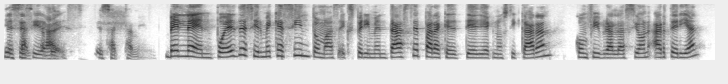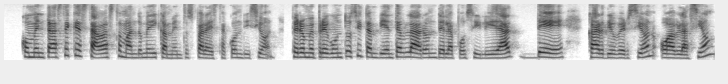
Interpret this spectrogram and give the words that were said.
necesidades. Exactamente. Belén, ¿puedes decirme qué síntomas experimentaste para que te diagnosticaran con fibrilación arterial? Comentaste que estabas tomando medicamentos para esta condición, pero me pregunto si también te hablaron de la posibilidad de cardioversión o ablación.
